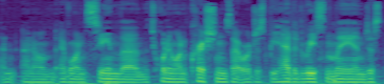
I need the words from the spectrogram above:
I, I know everyone's seen the, the 21 Christians that were just beheaded recently, and just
